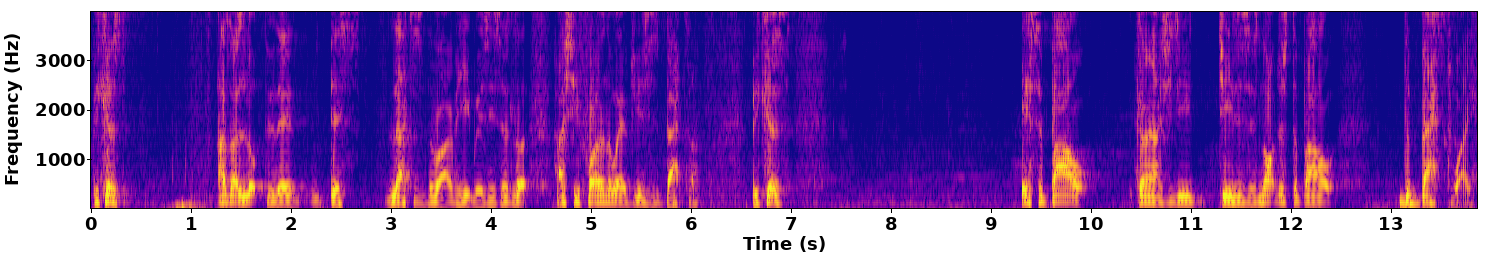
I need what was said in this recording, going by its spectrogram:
Because as I look through the, this letter to the writer of Hebrews, he says, look, actually following the way of Jesus is better because it's about going actually Jesus is not just about the best way.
